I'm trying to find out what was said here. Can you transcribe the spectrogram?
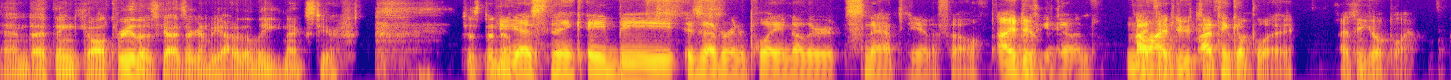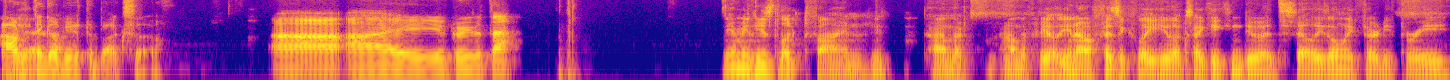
and I think all three of those guys are going to be out of the league next year. just to Do know. you guys think AB is ever going to play another snap in the NFL? I do. Done? No, I, think, do. Think I think he he'll play. I think he'll play. I don't Yeah. think he'll be with the Bucks though. Uh, I agree with that. Yeah, I mean, he's looked fine on the on the field. You know, physically, he looks like he can do it. Still, he's only thirty three.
